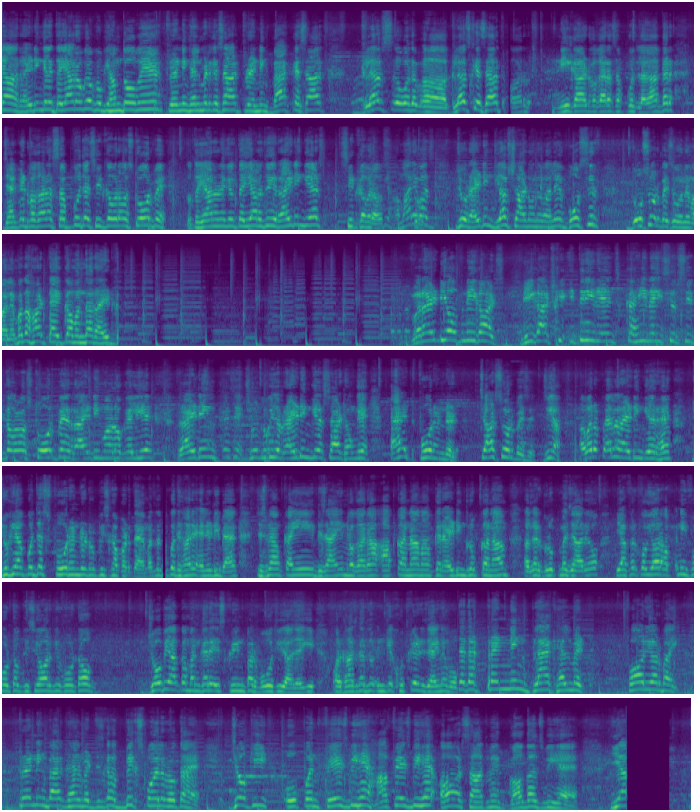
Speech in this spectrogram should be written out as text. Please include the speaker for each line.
Speaker 1: यहाँ राइडिंग के लिए तैयार हो गए क्योंकि हम तो हो गए हैं ट्रेंडिंग हेलमेट के साथ ट्रेंडिंग बैग के साथ ग्लव्स मतलब ग्लव्स के साथ और नी गार्ड वगैरह सब कुछ लगाकर जैकेट वगैरह सब कुछ है सीट कवर हाउस स्टोर पे। तो तैयार होने के लिए तैयार होती है riding gears seat cover house हमारे पास जो राइडिंग ग्लव स्टार्ट होने वाले हैं वो सिर्फ़ दो सौ रुपए से होने वाले हैं। मतलब हर टाइप का बंदा ride variety of knee guards knee guards की इतनी रेंज कहीं नहीं सिर्फ़ सीट कवर स्टोर पे राइडिंग वालों के लिए। राइडिंग क्योंकि जब राइडिंग गियर स्टार्ट होंगे एट 400 चार सौ रुपए से। जी हाँ हमारा पहला राइडिंग गियर है जो कि आपको जस्ट फोर हंड्रेड रुपीज़ का पड़ता है। मतलब आपको दिखा रहे एलईडी बैग जिसमें आप कहीं डिज़ाइन वगैरह आपका नाम आपके राइडिंग ग्रुप का नाम अगर ग्रुप में जा रहे हो या फिर कोई और अपनी फ़ोटो किसी और की फ़ोटो जो भी आपका मन करे स्क्रीन पर वो चीज़ आ जाएगी। और खासकर जो इनके खुद के डिज़ाइन है वो। Trending black helmet for your bike trending back helmet, जिसका बिग स्पॉइलर होता है, जो कि ओपन फेस भी है, हाफ़ फेस भी है, और साथ में गॉगल्स भी है। या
